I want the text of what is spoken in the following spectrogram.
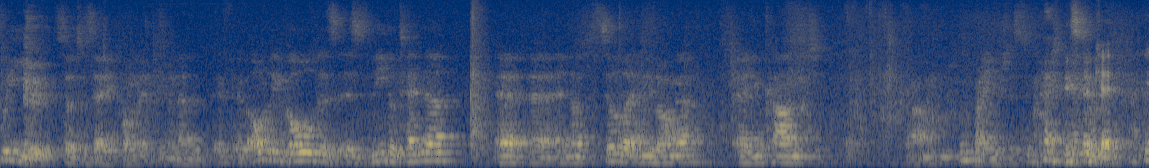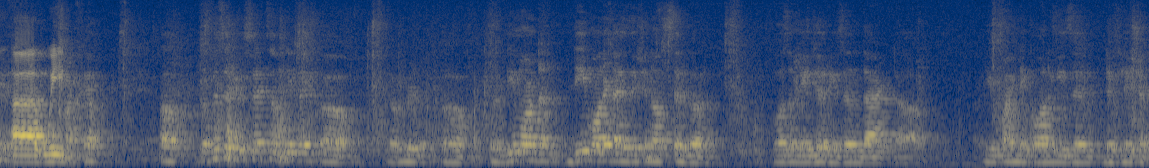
flee, so to say, from it. You know, if, if only gold is, is legal tender uh, uh, and not silver any longer, uh, you can't. Um, my English is too much. okay. Uh, we Yeah. Uh, Professor, you said something like uh, uh, the demon- demonetization of silver was a major reason that uh, you find economies in deflation.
